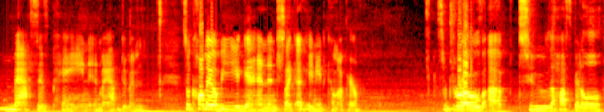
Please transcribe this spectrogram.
massive pain in my abdomen. So called my OB again, and she's like, okay, you need to come up here. So drove up to the hospital,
